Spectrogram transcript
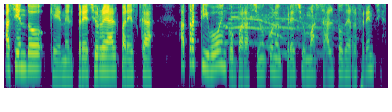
haciendo que en el precio real parezca atractivo en comparación con el precio más alto de referencia.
